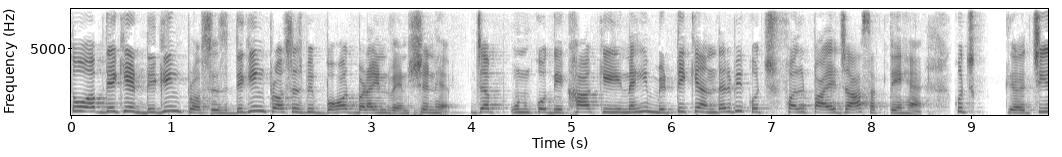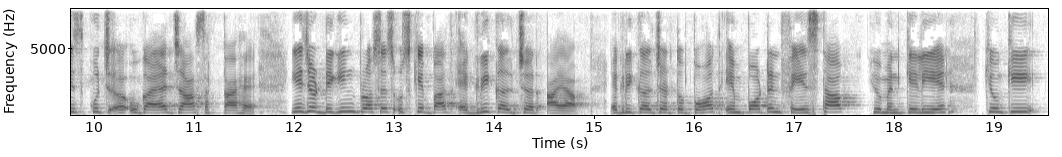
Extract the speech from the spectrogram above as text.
तो अब देखिए डिगिंग प्रोसेस डिगिंग प्रोसेस भी बहुत बड़ा इन्वेंशन है। जब उनको देखा कि नहीं, मिट्टी के अंदर भी कुछ फल पाए जा सकते हैं, कुछ चीज़ कुछ उगाया जा सकता है। ये जो डिगिंग प्रोसेस उसके बाद एग्रीकल्चर आया। एग्रीकल्चर तो बहुत इंपॉर्टेंट फ़ेज़ था ह्यूमन के लिए, क्योंकि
